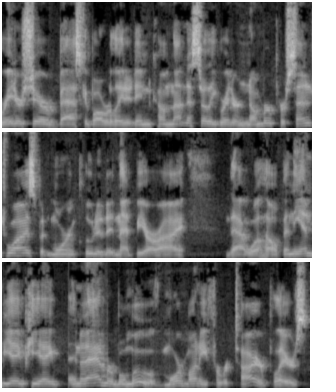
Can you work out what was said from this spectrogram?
Greater share of basketball related income, not necessarily greater number percentage wise, but more included in that BRI that will help. And the NBA PA, an admirable move, more money for retired players,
